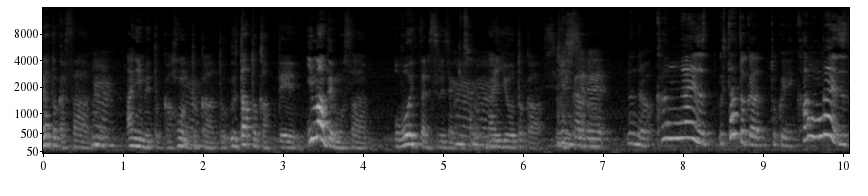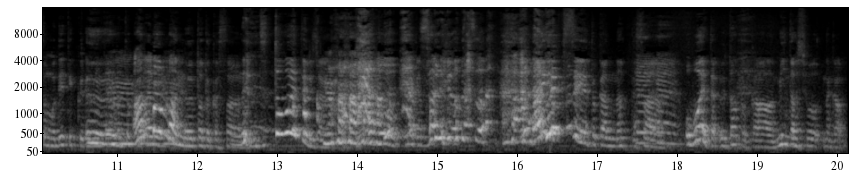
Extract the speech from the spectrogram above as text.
画とかさうん。アニメとか本とかあと歌とかって今でもさ覚えてたりするじゃん結構うんうん。内容とか。るなんだろう考えず歌とか特に考えずとも出てくるみたいなとこアンパンマンのの歌とかさうん。ずっと覚えてるじゃん。も うなんかそれをそう。大学生とかになってさ覚えた歌とか見た小なんか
